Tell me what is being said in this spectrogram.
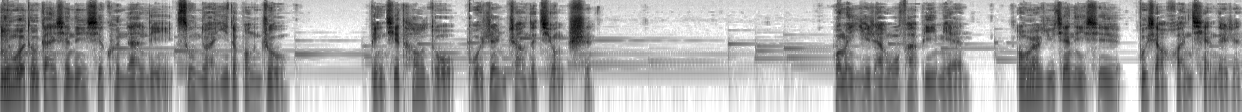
你我都感谢那些困难里送暖意的帮助，摒弃套路不认账的囧事。我们依然无法避免偶尔遇见那些不想还钱的人。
